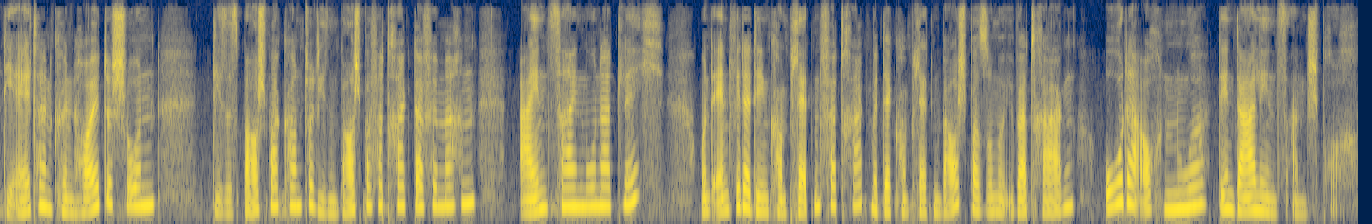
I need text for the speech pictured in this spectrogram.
Die Eltern können heute schon dieses Bausparkonto, diesen Bausparvertrag dafür machen, einzahlen monatlich und entweder den kompletten Vertrag mit der kompletten Bausparsumme übertragen oder auch nur den Darlehensanspruch.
